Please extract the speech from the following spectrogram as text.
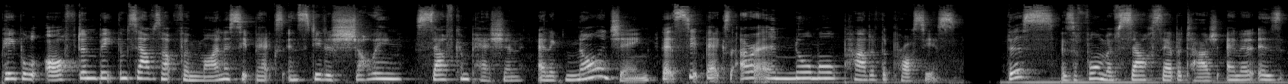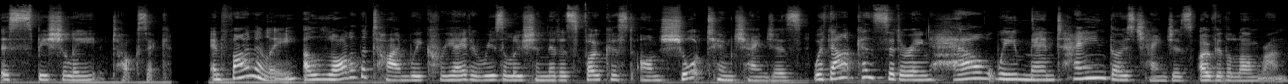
People often beat themselves up for minor setbacks instead of showing self compassion and acknowledging that setbacks are a normal part of the process. This is a form of self sabotage and it is especially toxic. And finally, a lot of the time we create a resolution that is focused on short term changes without considering how we maintain those changes over the long run.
